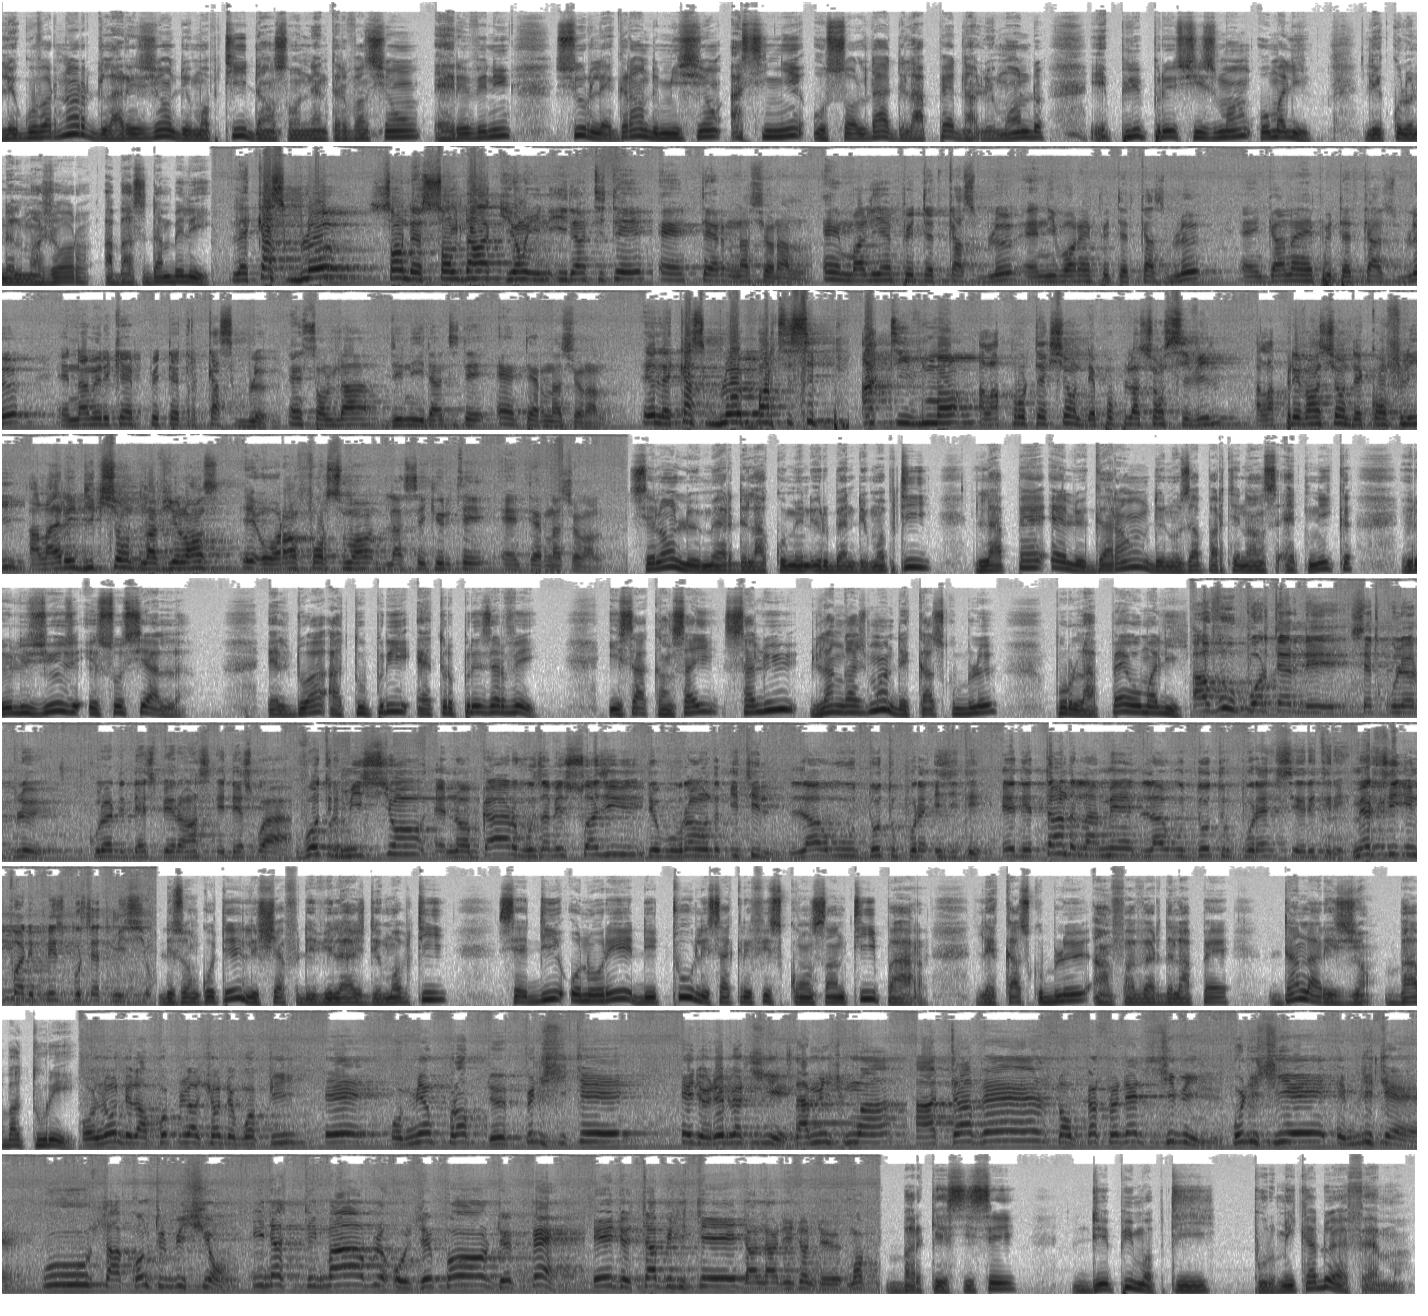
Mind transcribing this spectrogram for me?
Le gouverneur de la région de Mopti, dans son intervention, est revenu sur les grandes missions assignées aux soldats de la paix dans le monde et plus précisément au Mali. Le colonel-major Abbas Dambélé. Les casques bleus sont des soldats qui ont une identité internationale. Un Malien peut être casque bleu, un Ivoirien peut être casque bleu, un Ghanéen peut être casque bleu, un Américain peut être casque bleu. Un soldat d'une identité internationale. Et les casques bleus participent activement à la protection des populations civiles, à la prévention des conflits, à la réduction de la violence et au renforcement de la sécurité internationale. Selon le maire de la commune urbaine de Mopti, la paix est le garant de nos appartenances ethniques, religieuses et sociales. Elle doit à tout prix être préservée. Issa Kansai salue l'engagement des casques bleus pour la paix au Mali. À vous, porteurs de cette couleur bleue, couleur d'espérance et d'espoir. Votre mission est noble car vous avez choisi de vous rendre utile là où d'autres pourraient hésiter et de tendre la main là où d'autres pourraient se retirer. Merci une fois de plus pour cette mission. De son côté, le chef de village de Mopti s'est dit honoré de tous les sacrifices consentis par les casques bleus en faveur de la paix dans la région. Baba Touré. Au nom de la population de Mopti et au mien propre de féliciter et de remercier l'amusement à travers son personnel civil, policier et militaire pour sa contribution inestimable aux efforts de paix et de stabilité dans la région de Mopti. Barké Sissé, depuis Mopti, pour Mikado FM.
